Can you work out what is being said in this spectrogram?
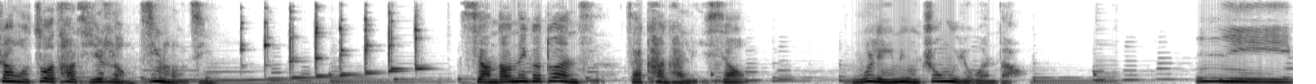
让我做套题，冷静冷静。”想到那个段子，再看看李潇，吴玲玲终于问道。你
